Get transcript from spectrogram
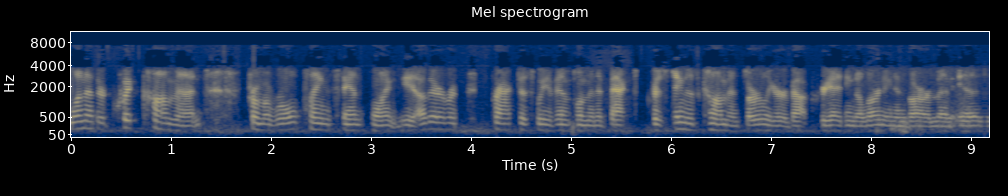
one other quick comment from a role playing standpoint, the other practice we have implemented back to Christina's comments earlier about creating a learning environment is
